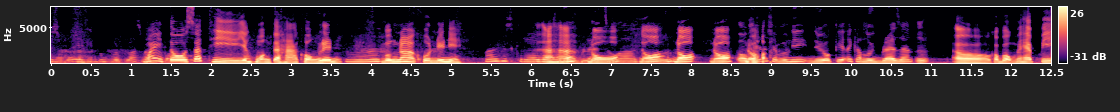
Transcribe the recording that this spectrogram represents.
Is wel, die moet verplaatsen. ไม่โตสักทียังห่วงแต่หาของเล่น Mhm. เบื้องหน้าคนนี่นี่ Ergens krijgen อ่า om ฮะ mij blij โน te maken. โนโนโน Oh, โน nee, als je wil niet, nu oké, ik ga nooit blij zijn. Mm. เออเขาบอกไม่แฮปปี้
